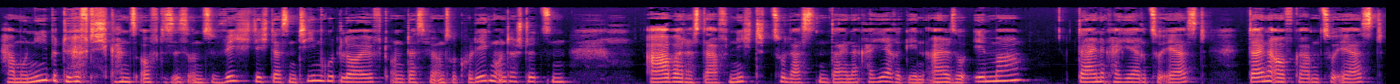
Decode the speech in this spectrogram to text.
harmoniebedürftig ganz oft. Es ist uns wichtig, dass ein Team gut läuft und dass wir unsere Kollegen unterstützen. Aber das darf nicht zu Lasten deiner Karriere gehen. Also immer deine Karriere zuerst, deine Aufgaben zuerst,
